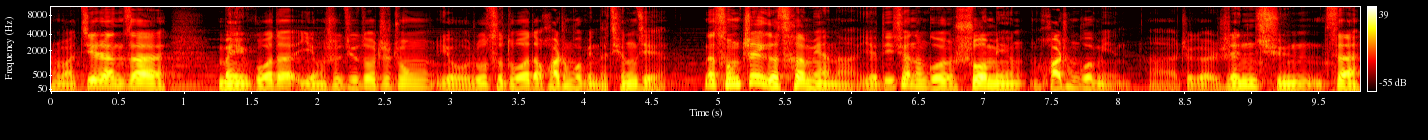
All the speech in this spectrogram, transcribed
是吧？既然在美国的影视剧作之中有如此多的花生过敏的情节，那从这个侧面呢，也的确能够说明花生过敏啊这个人群在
